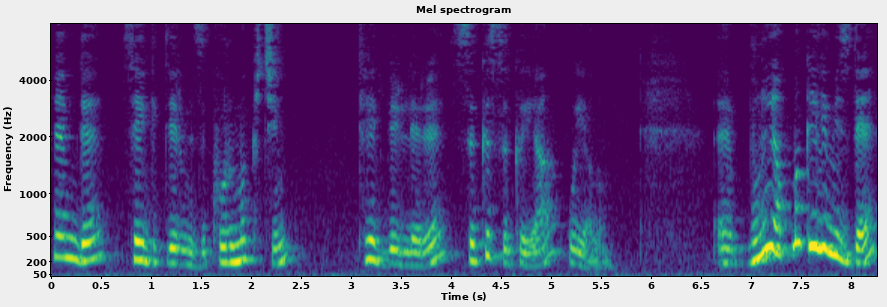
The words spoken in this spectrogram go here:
hem de sevdiklerimizi korumak için tedbirlere sıkı sıkıya uyalım. E, Bunu yapmak elimizde.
